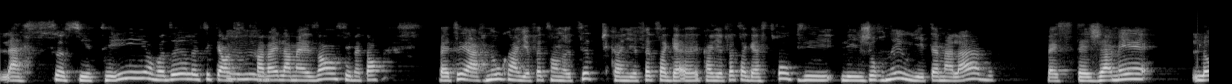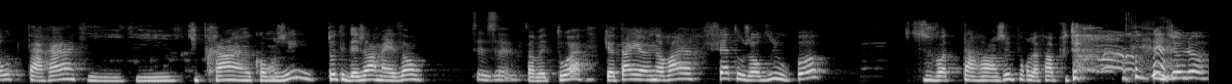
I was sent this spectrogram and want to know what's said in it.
la société, on va dire, là, tu sais, quand tu mm-hmm. travailles de la maison, c'est, mettons, ben, tu sais, Arnaud, quand il a fait son otite, puis quand il a fait sa, quand il a fait sa gastro, puis les journées où il était malade, ben, c'était jamais l'autre parent qui, qui, qui prend un congé. Toi, tu es déjà à la maison. C'est ça. Ça va être toi. Que tu aies un horaire fait aujourd'hui ou pas, tu vas t'arranger pour le faire plus tard. c'est déjà là.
